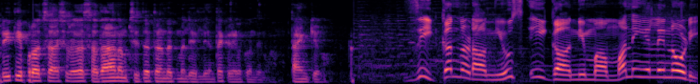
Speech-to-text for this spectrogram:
ಪ್ರೀತಿ, ಪ್ರೋತ್ಸಾಹ, ಆಶೀರ್ವಾದ ಸದಾ ನಮ್ಮ ಚಿತ್ರತಂಡದ ಮೇಲೆ ಇರಲಿ ಅಂತ ಕೇಳ್ಕೊಂತೀನಿ thank you Zee Kannada news ಈಗ ನಿಮ್ಮ ಮನೆಯಲ್ಲೇ ನೋಡಿ.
